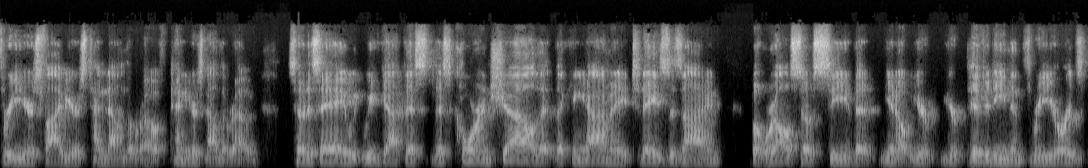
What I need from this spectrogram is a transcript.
three years, five years, 10 down the road, 10 years down the road. So to say, hey, we, have got this, this core and shell that, that can accommodate today's design but we also see that you know you're you're pivoting in three years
